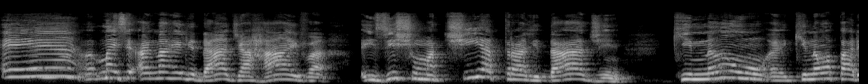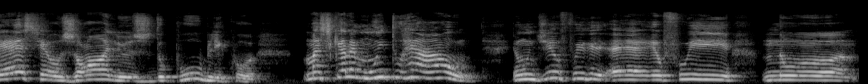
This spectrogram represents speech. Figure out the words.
É, mas na realidade a raiva, existe uma teatralidade que não, é, que não aparece aos olhos do público, mas que ela é muito real. Um dia eu fui, é, eu fui no,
